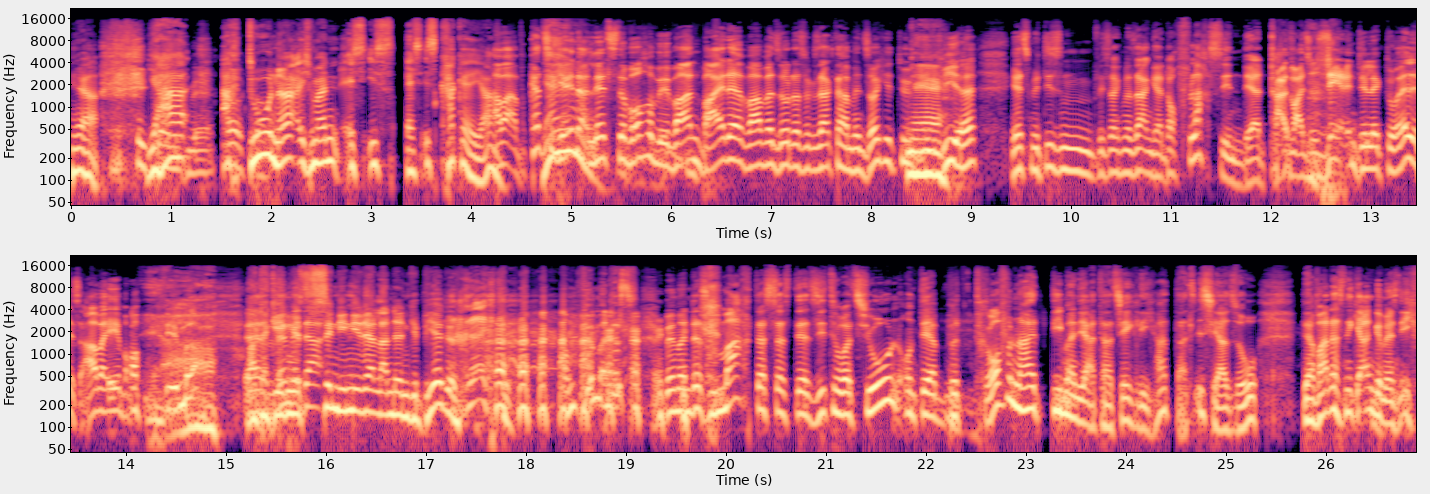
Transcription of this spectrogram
Ja, ja ach Oh du, ne? Ich meine, es ist, es ist Kacke, ja. Aber kannst du ja, dich ja. erinnern, letzte Woche, wir waren beide, waren wir so, dass wir gesagt haben, wenn solche Typen Nee. wie wir jetzt mit diesem, wie soll ich mal sagen, ja doch Flachsinn, der teilweise sehr intellektuell ist, aber eben auch nicht immer. Ach, äh, dagegen wenn wir ist, da, sind die Niederlande ein Gebirge. Richtig. Und wenn man das, wenn man das macht, dass das der Situation und der Betroffenheit, die man ja tatsächlich hat, das ist ja so, da war das nicht angemessen. Ich,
